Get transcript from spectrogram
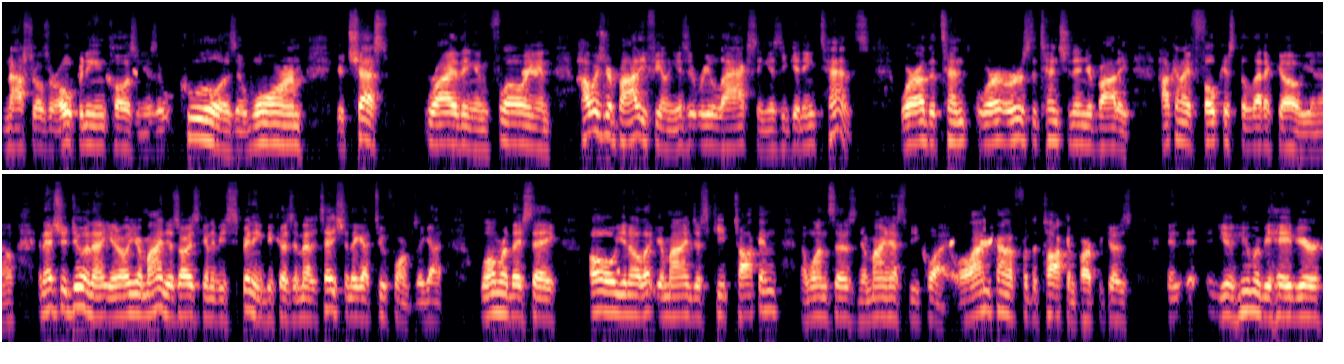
nostrils are opening and closing. Is it cool? Is it warm? Your chest writhing and flowing and how is your body feeling? Is it relaxing? Is it getting tense? Where are the ten where, where's the tension in your body? How can i focus to let it go you know? And as you're doing that you know your mind is always going to be spinning because in meditation they got two forms. They got one where they say oh you know let your mind just keep talking and one says your mind has to be quiet. Well i'm kind of for the talking part because in, in, your human behavior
